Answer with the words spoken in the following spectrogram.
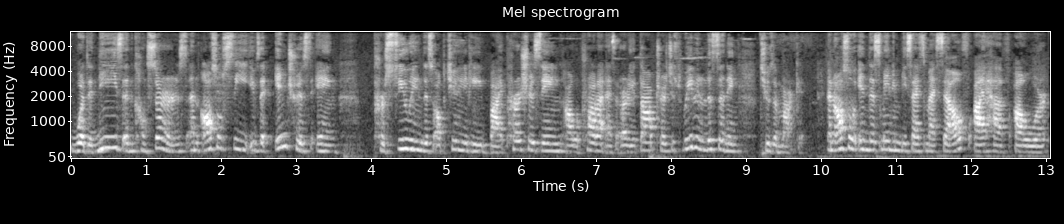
what the needs and concerns and also see if the interest in pursuing this opportunity by purchasing our product as early adopter, just really listening to the market. And also in this meeting, besides myself, I have our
